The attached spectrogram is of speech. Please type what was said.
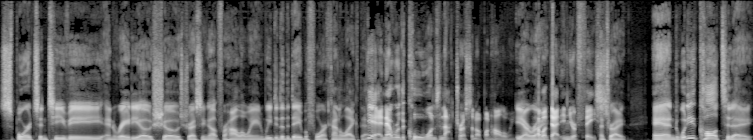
sports and TV and radio shows dressing up for Halloween. We did it the day before. I kind of like that. Yeah, now we're the cool ones not dressing up on Halloween. Yeah, right. How about that in your face? That's right. And what do you call it today?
